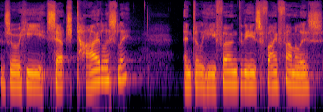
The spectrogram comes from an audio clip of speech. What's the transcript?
And so he searched tirelessly until he found these five families.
